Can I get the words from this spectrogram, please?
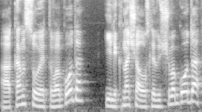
к концу этого года, или к началу следующего года,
